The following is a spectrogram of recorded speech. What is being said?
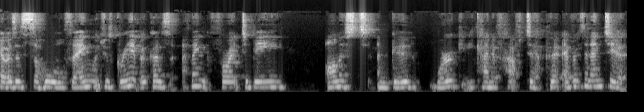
It was a whole thing, which was great because I think for it to be honest and good work, you kind of have to put everything into it.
